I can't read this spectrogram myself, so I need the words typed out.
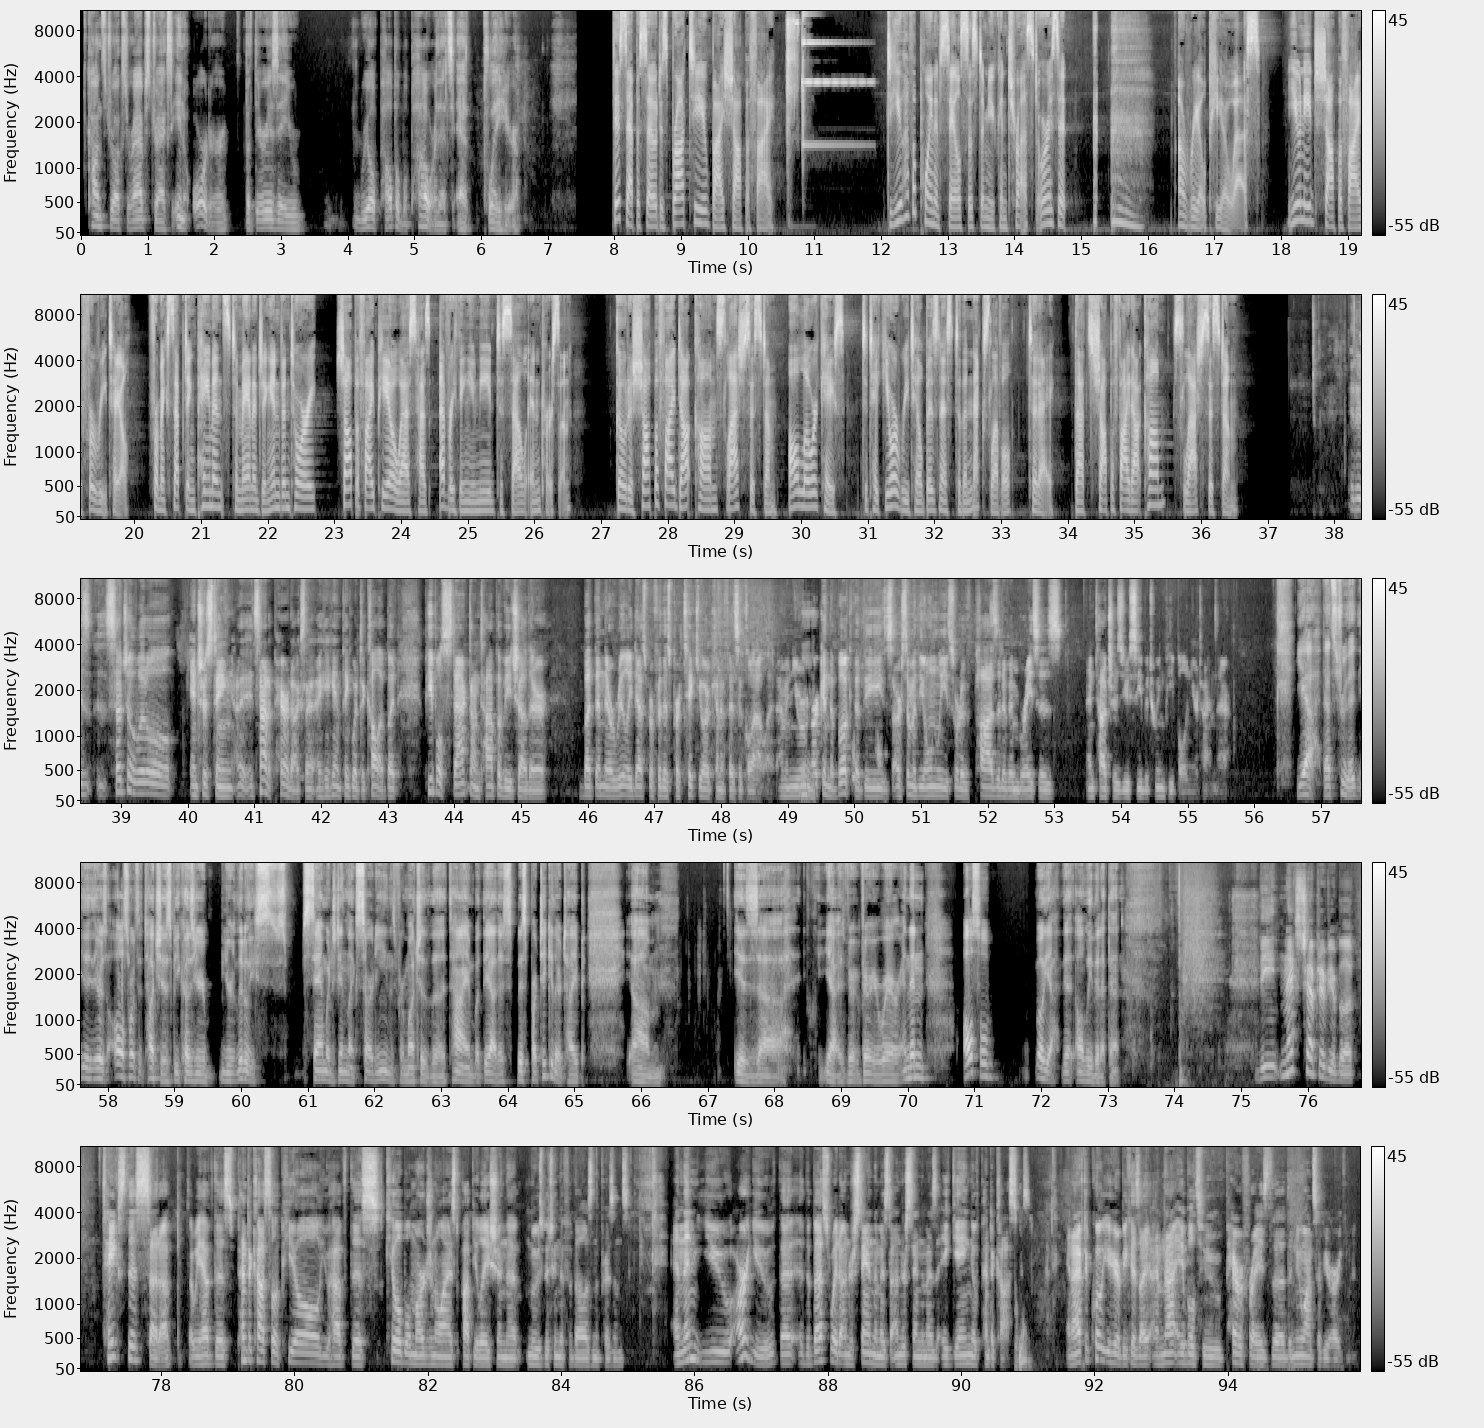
constructs or abstracts in order, but there is a real palpable power that's at play here. This episode is brought to you by Shopify. Do you have a point of sale system you can trust, or is it a real POS? You need Shopify for retail. From accepting payments to managing inventory, Shopify POS has everything you need to sell in person. Go to shopify.com slash system, all lowercase, to take your retail business to the next level today. That's shopify.com slash system. It is such a little interesting. It's not a paradox. I, I can't think what to call it, but people stacked on top of each other but then they're really desperate for this particular kind of physical outlet. I mean, you hmm. remark in the book that these are some of the only sort of positive embraces and touches you see between people in your time there. Yeah, that's true. There's all sorts of touches because you're you're literally sandwiched in like sardines for much of the time. But yeah, this this particular type um, is uh, yeah is very very rare. And then also, well, yeah, I'll leave it at that. The next chapter of your book takes this setup that we have this Pentecostal appeal, you have this killable, marginalized population that moves between the favelas and the prisons. And then you argue that the best way to understand them is to understand them as a gang of Pentecostals. And I have to quote you here because I, am not able to paraphrase the, the nuance of your argument.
